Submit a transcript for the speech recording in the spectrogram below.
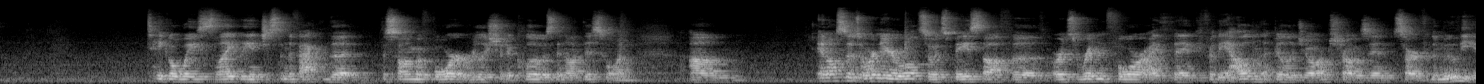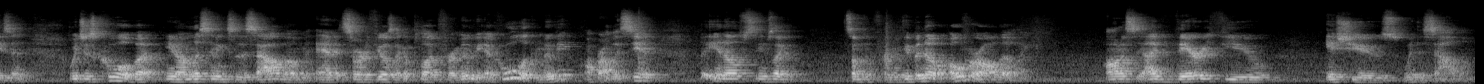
take away slightly and just in the fact that the song before it really should have closed and not this one. Um, and also it's Ordinary World, so it's based off of, or it's written for, I think, for the album that Billie Joe Armstrong's in, sorry, for the movies, and which is cool, but, you know, I'm listening to this album, and it sort of feels like a plug for a movie. A cool looking movie, I'll probably see it, but, you know, seems like something for a movie. But no, overall, though, like, honestly, I have very few issues with this album.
